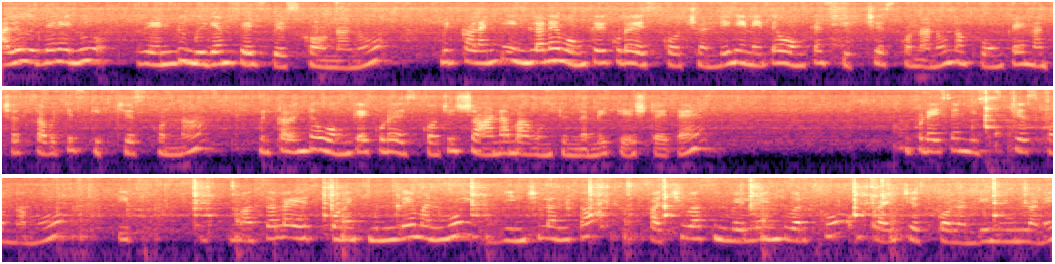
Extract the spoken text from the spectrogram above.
ఆలుగడ్డ నేను రెండు మీడియం సైజ్ వేసుకున్నాను మీరు కావాలంటే ఇందులోనే వంకాయ కూడా వేసుకోవచ్చు అండి నేనైతే వంకాయ స్కిప్ చేసుకున్నాను. నాకు వంకాయ నచ్చదు కాబట్టి స్కిప్ చేసుకున్నా. మీరు కావాలంటే వంకాయ కూడా వేసుకోవచ్చు. చాలా బాగుంటుందండి టేస్ట్ అయితే. ఇప్పుడైతే మిక్స్ చేసుకుందాము. ఈ మసాలా వేసుకోవడానికి ముందే మనము గింజలంతా పచ్చివాసన వెళ్ళేంత వరకు ఫ్రై చేసుకోవాలండి. నూనెలోనే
